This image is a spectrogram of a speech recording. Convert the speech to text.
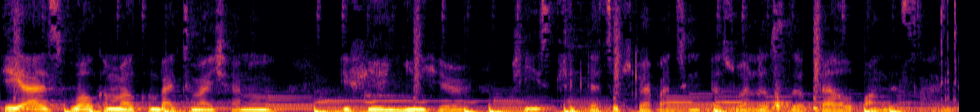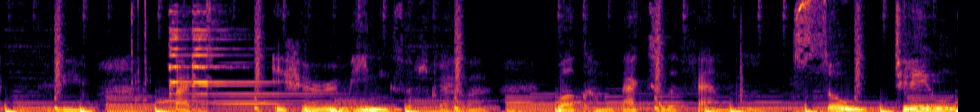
Hey guys, welcome, welcome back to my channel. If you're new here, please click that subscribe button as well as the bell on the side of the video. But if you're a remaining subscriber, welcome back to the family. So today will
